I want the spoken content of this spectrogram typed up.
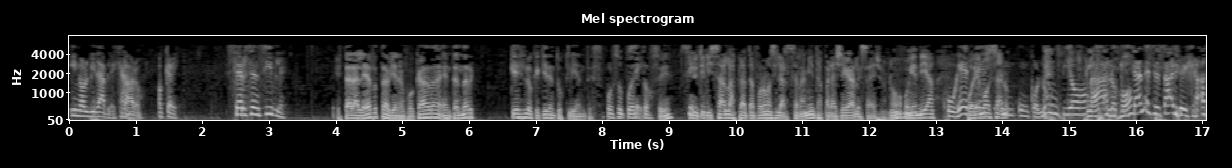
inolvidable. Claro. Ok. Ser sensible. Estar alerta, bien enfocada, entender qué es lo que quieren tus clientes. Por supuesto. ¿Sí? Sí. Y utilizar las plataformas y las herramientas para llegarles a ellos, ¿no? Hoy en día Juguetes, podemos... un, un columpio, Claro. lo que sea necesario, hija.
